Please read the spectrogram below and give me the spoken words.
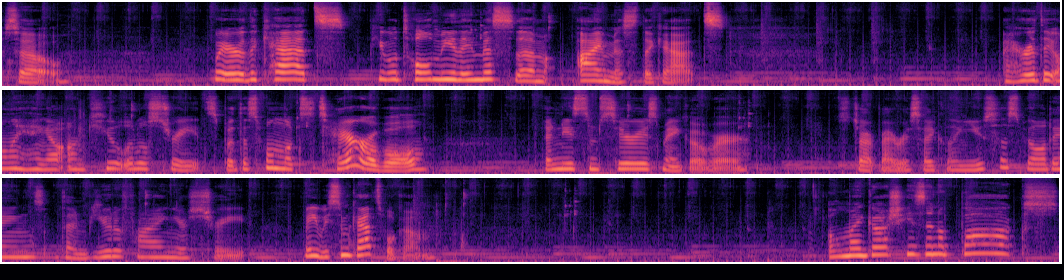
So, where are the cats? People told me they miss them. I miss the cats. I heard they only hang out on cute little streets, but this one looks terrible. It needs some serious makeover. Start by recycling useless buildings, then beautifying your street. Maybe some cats will come. Oh my gosh, he's in a box!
